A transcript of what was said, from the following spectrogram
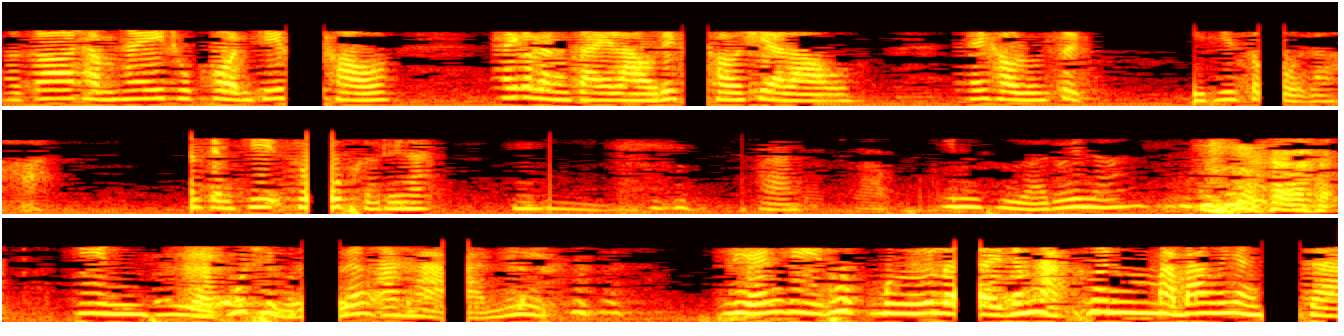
แล้วก็ทำให้ทุกคนที่เขาให้กำลังใจเราที่เขาเชียร์เรา ให้เขารู้สึกดีที่สุดอะค่ะเต็มที่สู้เผื่อด้วยนะ ค่ะ ครับ กินเผื่อด้วยนะ กินเผื่อพูดถึงเรื่องอาหารนี่ เลี้ยงดีทุกมื้อเลย น้ำหนักขึ้นมาบ้างหรือยังจ๊ะ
